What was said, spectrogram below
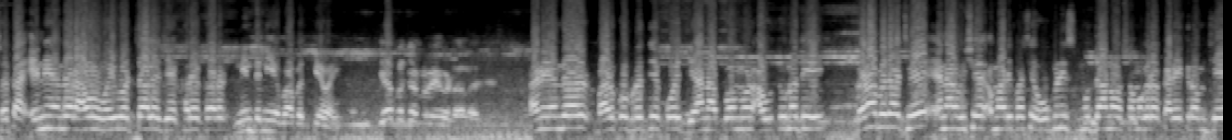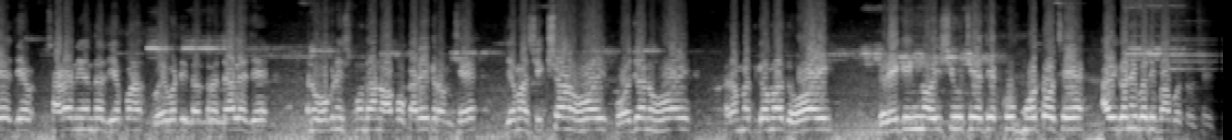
છતાં એની અંદર આવો વહીવટ ચાલે છે ખરેખર નિંદનીય બાબત કહેવાય. કયા પ્રકારનો વહીવટ ચાલે છે? આની અંદર બાળકો પ્રત્યે કોઈ ધ્યાન આપવામાં આવતું નથી. ઘણા બધા છે એના વિશે અમારી પાસે ઓગણીસ મુદ્દાનો સમગ્ર કાર્યક્રમ છે જે શાળાની અંદર જે પણ વહીવટી તંત્ર ચાલે છે એનો ઓગણીસ મુદ્દાનો આખો કાર્યક્રમ છે જેમાં શિક્ષણ હોય ભોજન હોય રમત ગમત હોય રેગિંગનો ઇસ્યુ છે, જે ખૂબ મોટો છે, આવી ઘણી બધી બાબતો છે.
